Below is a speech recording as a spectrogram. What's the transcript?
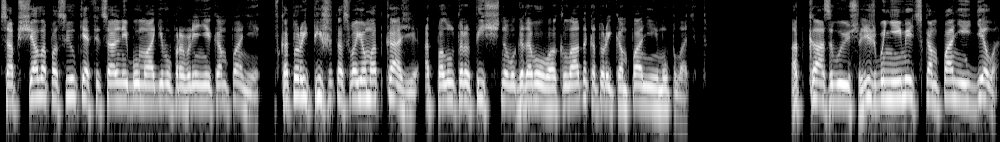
Сообщал о посылке официальной бумаги в управление компании, в которой пишет о своем отказе от полуторатысячного годового оклада, который компания ему платит. Отказываюсь, лишь бы не иметь с компанией дела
